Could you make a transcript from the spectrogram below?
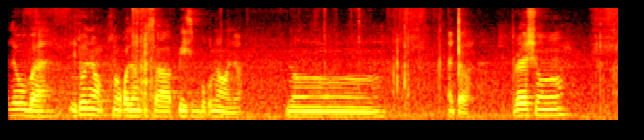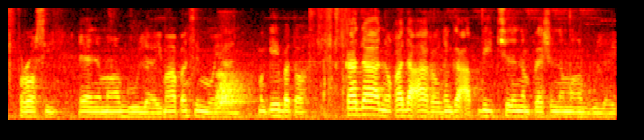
Alam mo ba, ito na, gusto ko lang to sa Facebook ng ano, nung, ito, presyong prosi. Ayan, yung mga gulay. Mapapansin mo, yan. Magkaiba to. Kada, ano, kada araw, nag-update sila ng presyo ng mga gulay.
